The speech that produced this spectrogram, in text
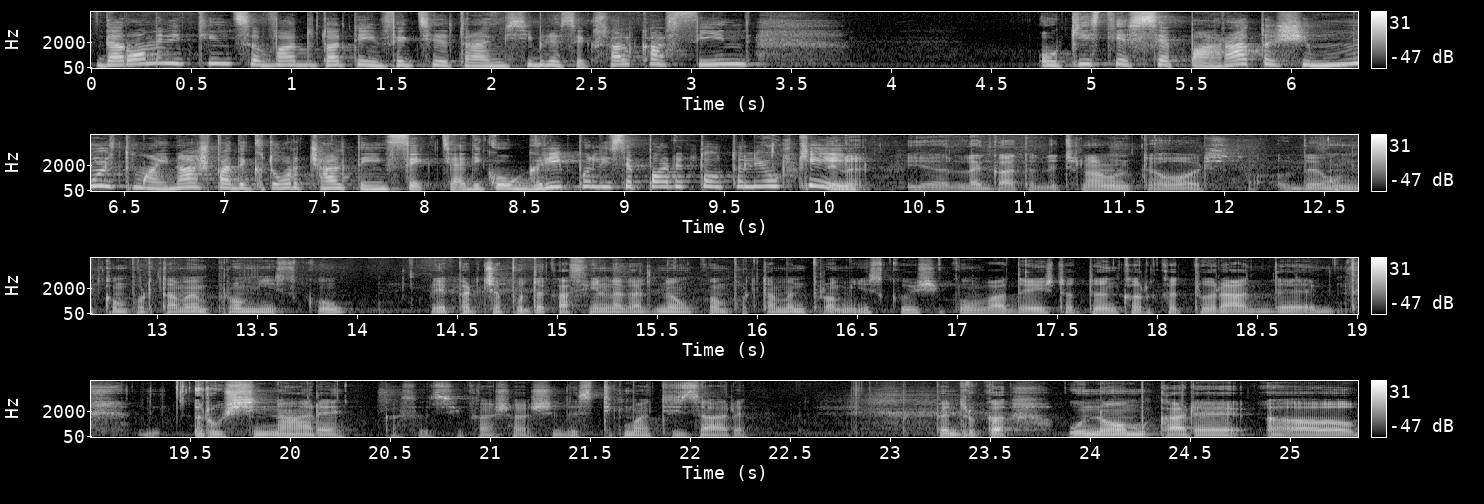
Dar oamenii tind să vadă toate infecțiile transmisibile sexual ca fiind o chestie separată și mult mai nașpa decât orice altă infecție. Adică o gripă li se pare totally ok. Bine, e legată de cel mai multe ori de un comportament promiscu e percepută ca fiind legată de un comportament promiscu și cumva de aici toată încărcătura de rușinare, ca să zic așa, și de stigmatizare pentru că un om care uh,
